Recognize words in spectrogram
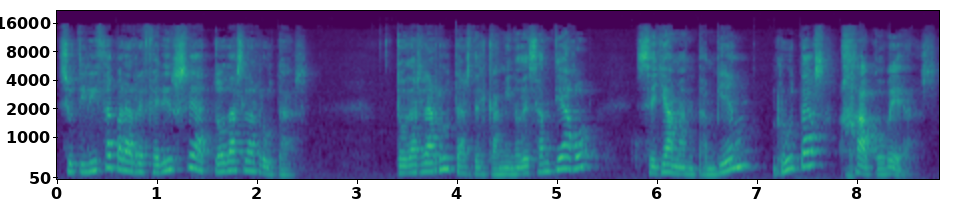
se utiliza para referirse a todas las rutas. Todas las rutas del Camino de Santiago se llaman también rutas jacobeas.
